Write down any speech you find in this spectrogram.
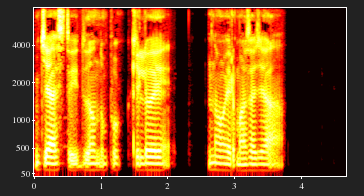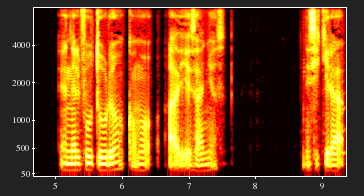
Ya estoy dudando un poco que lo de no ver más allá en el futuro como a 10 años ni siquiera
